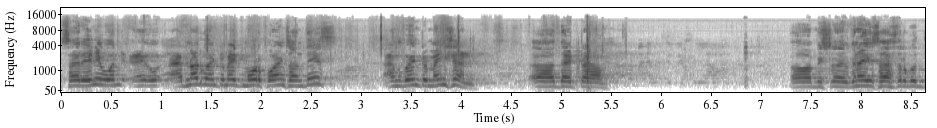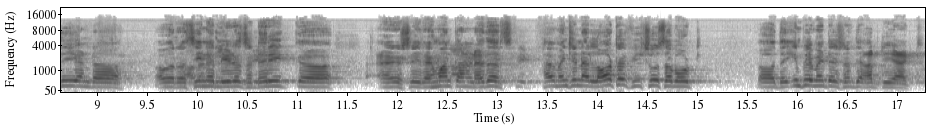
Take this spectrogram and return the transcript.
Sir, anyone, eh, I'm not going to make more points on this. I'm going to mention uh, that uh, uh, Mr. Vinay Sahasrabuddhe and uh, our senior leaders, Derek, uh, Sri Rahman Khan and others, have mentioned a lot of issues about uh, the implementation of the RTE Act.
